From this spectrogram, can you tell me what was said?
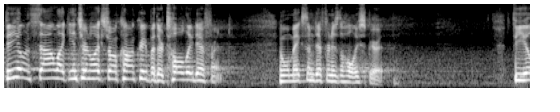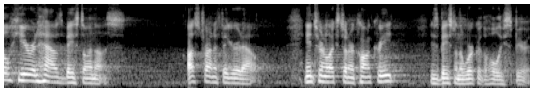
feel and sound like internal, external, concrete, but they're totally different. And what makes them different is the Holy Spirit. Feel, hear, and have is based on us. Us trying to figure it out. Internal, external, concrete is based on the work of the Holy Spirit.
